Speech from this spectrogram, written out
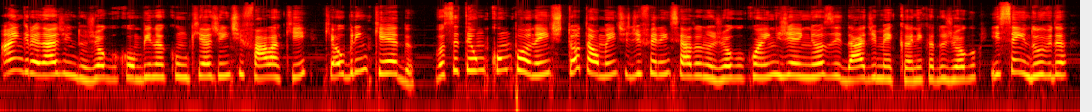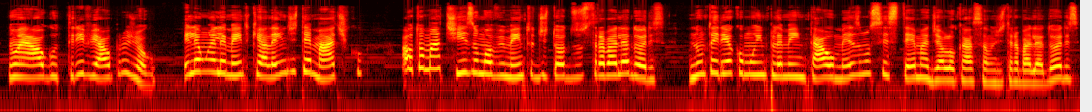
A engrenagem do jogo combina com o que a gente fala aqui, que é o brinquedo. Você tem um componente totalmente diferenciado no jogo com a engenhosidade mecânica do jogo e sem dúvida não é algo trivial para o jogo. Ele é um elemento que além de temático, automatiza o movimento de todos os trabalhadores. Não teria como implementar o mesmo sistema de alocação de trabalhadores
